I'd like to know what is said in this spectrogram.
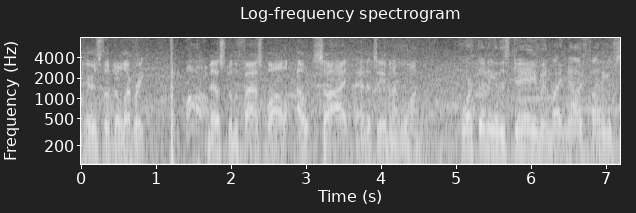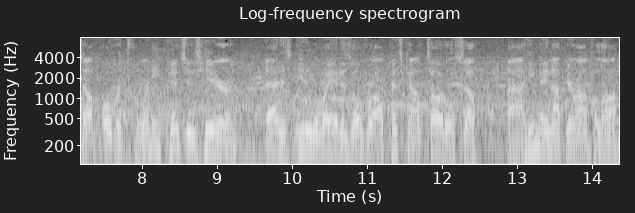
Here's the delivery. Missed with a fastball outside, and it's even at one. Fourth inning of this game, and right now he's finding himself over 20 pitches here, that is eating away at his overall pitch count total, so uh, he may not be around for long.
